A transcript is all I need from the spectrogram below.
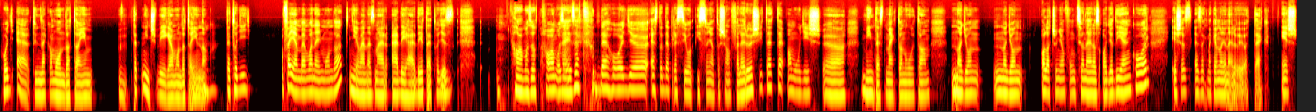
hogy eltűnnek a mondataim, tehát nincs vége a mondataimnak. Uh-huh. Tehát, hogy így a fejemben van egy mondat, nyilván ez már ADHD, tehát, hogy ez halmozott, halmozott helyzet. De hogy ezt a depressziót iszonyatosan felerősítette, amúgy is, mint ezt megtanultam, nagyon, nagyon alacsonyan funkcionál az agyad ilyenkor, és ez, ezek nekem nagyon előjöttek. És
